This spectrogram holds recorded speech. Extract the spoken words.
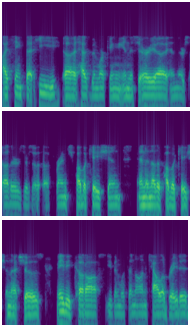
I think that he uh, has been working in this area, and there's others. There's a, a, French publication and another publication that shows maybe cutoffs even with a non-calibrated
